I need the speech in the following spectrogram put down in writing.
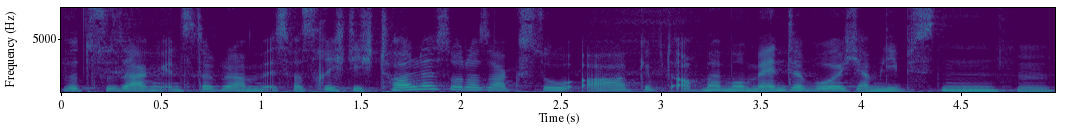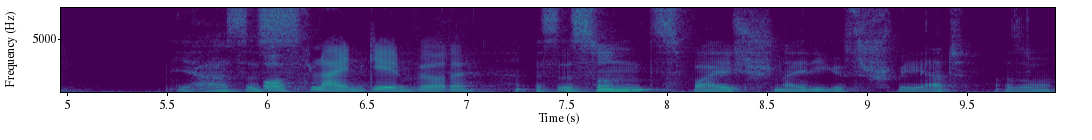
Würdest du sagen, Instagram ist was richtig Tolles oder sagst du, oh, gibt auch mal Momente, wo ich am liebsten hm, ja, es ist, offline gehen würde? Es ist so ein zweischneidiges Schwert. Also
